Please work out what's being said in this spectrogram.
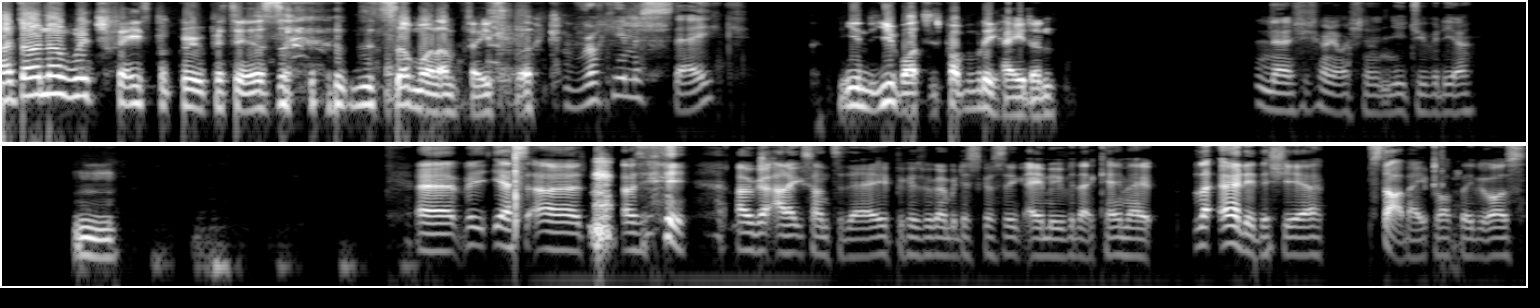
I don't know which Facebook group it is. There's someone on Facebook. Rookie mistake. You you watch? It's probably Hayden. No, she's currently watching a YouTube video. Hmm. Uh, but yes, uh, I've got Alex on today because we're going to be discussing a movie that came out le- early this year, start of April, I believe it was,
